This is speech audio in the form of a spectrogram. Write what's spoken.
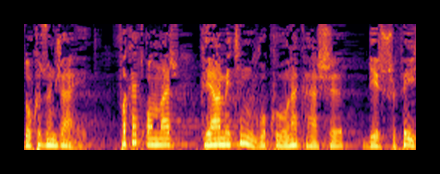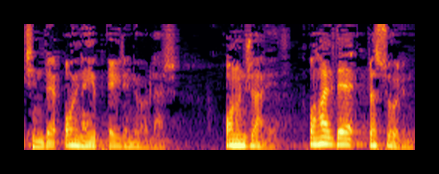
9. Ayet Fakat onlar, kıyametin vukuuna karşı bir şüphe içinde oynayıp eğleniyorlar. 10. Ayet O halde Resulüm,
